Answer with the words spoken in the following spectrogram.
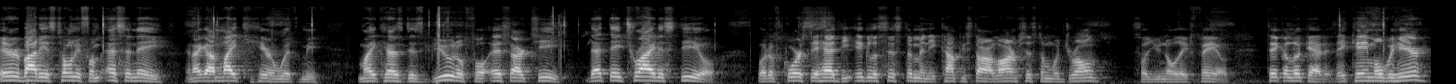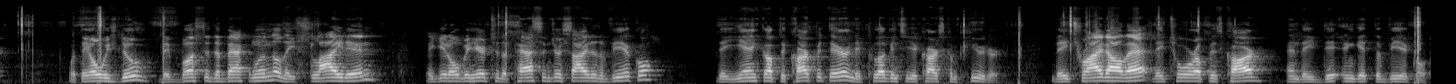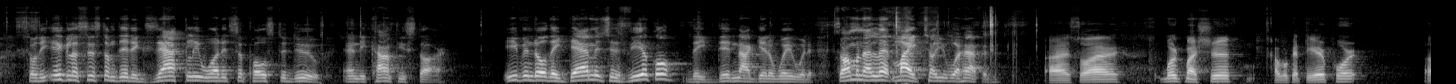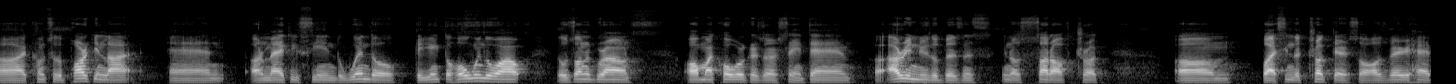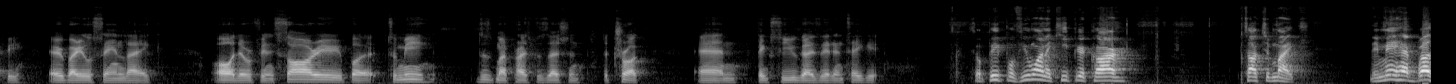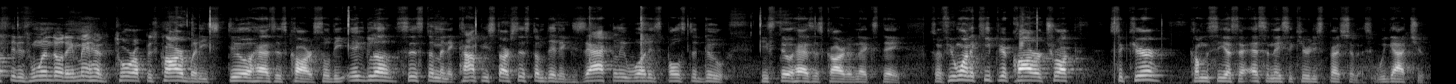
Hey everybody, it's Tony from S&A, and I got Mike here with me. Mike has this beautiful SRT that they tried to steal. But of course they had the IGLA system and the CompuStar alarm system with drone, so you know they failed. Take a look at it. They came over here, what they always do, they busted the back window, they slide in, they get over here to the passenger side of the vehicle, they yank up the carpet there and they plug into your car's computer. They tried all that, they tore up his car, and they didn't get the vehicle. So the IGLA system did exactly what it's supposed to do, and the CompuStar. Even though they damaged his vehicle, they did not get away with it. So I'm gonna let Mike tell you what happened. All right, so I work my shift. I work at the airport. Uh, I come to the parking lot and automatically seeing the window. They yanked the whole window out. It was on the ground. All my coworkers are saying, "Damn!" Uh, I already knew the business. You know, sawed off truck. Um, but I seen the truck there, so I was very happy. Everybody was saying like, oh, they were feeling sorry, but to me, this is my prized possession, the truck, and thanks to you guys, they didn't take it. So people, if you want to keep your car, talk to Mike. They may have busted his window, they may have tore up his car, but he still has his car. So the IGLA system and the CompuStar system did exactly what it's supposed to do. He still has his car the next day. So if you want to keep your car or truck secure, Come and see us at S&A Security Specialist. We got you.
